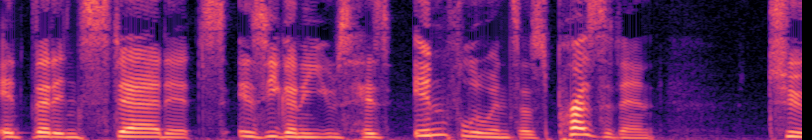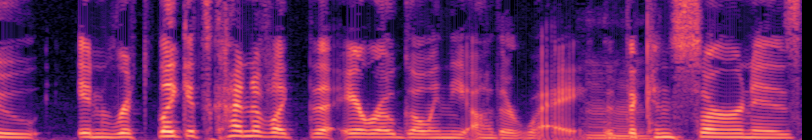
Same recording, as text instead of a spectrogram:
It that instead it's is he going to use his influence as president to enrich like it's kind of like the arrow going the other way. That the concern is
